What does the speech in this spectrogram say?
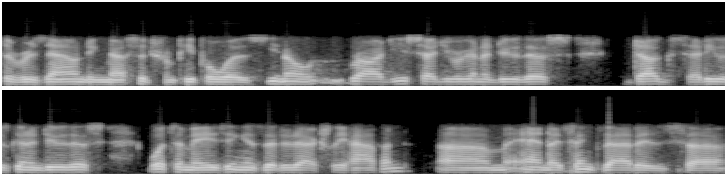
the resounding message from people was, you know, Rod, you said you were going to do this. Doug said he was going to do this. What's amazing is that it actually happened, um, and I think that is uh,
